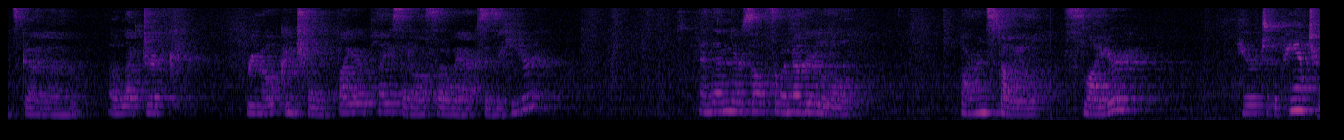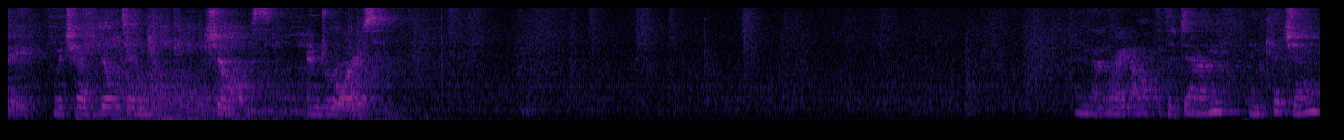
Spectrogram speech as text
It's got a electric remote controlled fireplace that also acts as a heater. And then there's also another little barn style slider here to the pantry, which has built-in shelves and drawers. And of the den and kitchen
